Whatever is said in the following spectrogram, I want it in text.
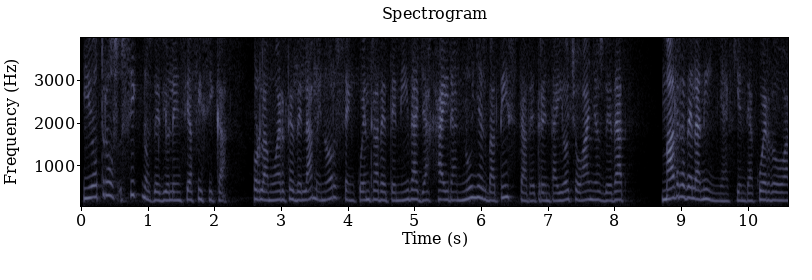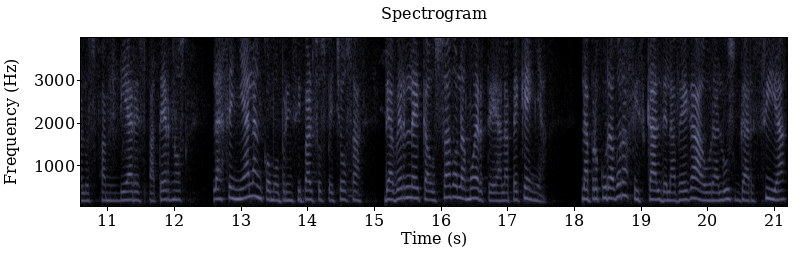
y otros signos de violencia física. Por la muerte de la menor se encuentra detenida Yajaira Núñez Batista, de 38 años de edad, madre de la niña, quien de acuerdo a los familiares paternos la señalan como principal sospechosa de haberle causado la muerte a la pequeña. La procuradora fiscal de La Vega, Aura Luz García,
